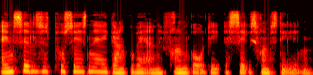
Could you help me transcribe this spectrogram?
Ansættelsesprocessen er i gangværende, fremgår det af sagsfremstillingen.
